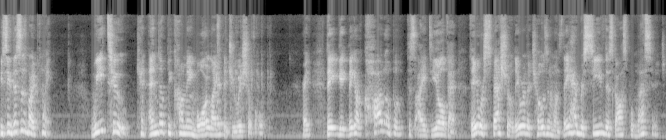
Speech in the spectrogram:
You see, this is my point. We too can end up becoming more like the Jewish of old. Right? They, they got caught up with this ideal that they were special, they were the chosen ones, they had received this gospel message.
